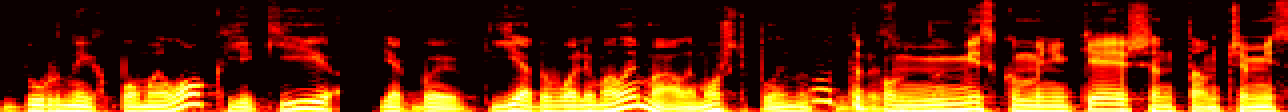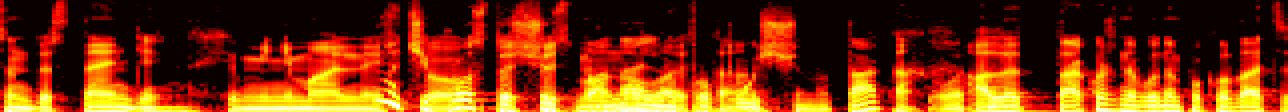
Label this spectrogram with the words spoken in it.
дурних помилок, які якби є доволі малими, але можуть вплинути Ну, на типу, результат. miscommunication там, чи misunderstanding мінімальний. Ну, чи що просто хтось щось банально увазі, так. пропущено, так? Так. От. Але також не будемо покладатися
